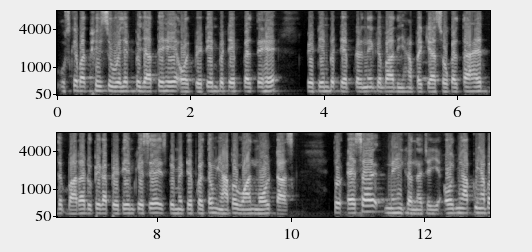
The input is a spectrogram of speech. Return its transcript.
उसके बाद फिर से वॉलेट पे जाते हैं और पेटीएम पे टैप करते हैं। पेटीएम पे टैप करने के बाद यहाँ पर क्या शो करता है? बारह रुपए का पेटीएम कैसे है? इस पर मैं टैप करता हूँ। यहाँ पर वन मोर टास्क तो ऐसा नहीं करना चाहिए। और मैं आपको यहाँ पर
